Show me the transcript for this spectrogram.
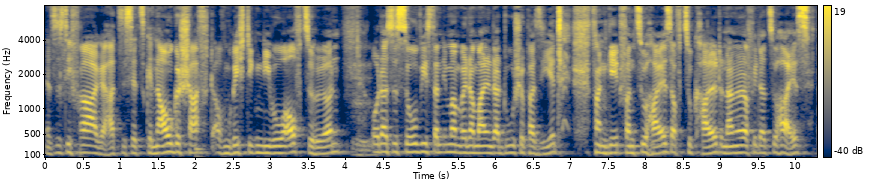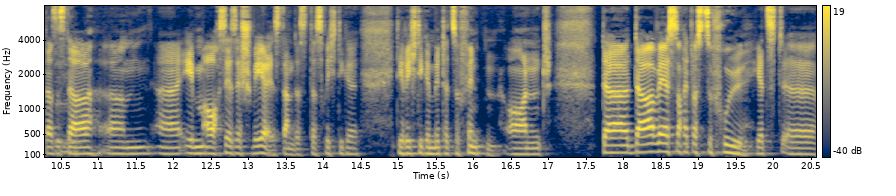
Jetzt ist die Frage, hat sie es jetzt genau geschafft, auf dem richtigen Niveau aufzuhören? Mhm. Oder ist es so, wie es dann immer wieder mal in der Dusche passiert? Man geht von zu heiß auf zu kalt und dann auch wieder zu heiß, dass es da ähm, äh, eben auch sehr, sehr schwer ist, dann das, das richtige, die richtige Mitte zu finden. Und da, da wäre es noch etwas zu früh, jetzt, äh,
